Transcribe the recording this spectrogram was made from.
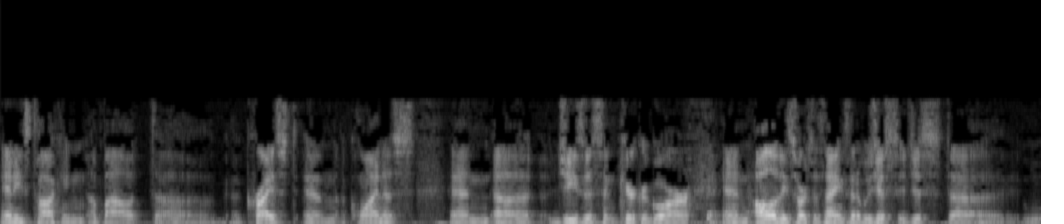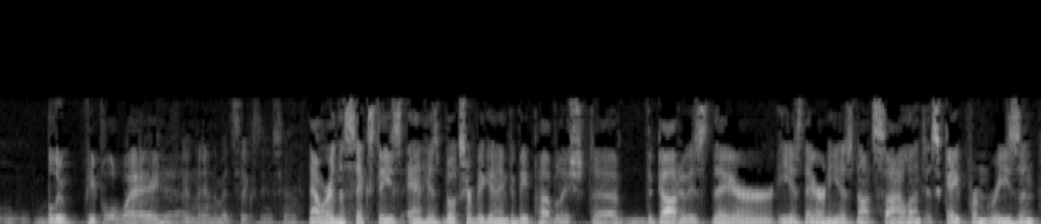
and he's talking about uh, Christ and Aquinas and uh, Jesus and Kierkegaard and all of these sorts of things, and it was just it just uh, blew people away yeah. in, in the mid '60s. Yeah. Now we're in the '60s, and his books are beginning to be published. Uh, the God who is there, He is there, and He is not silent. Escape from Reason.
